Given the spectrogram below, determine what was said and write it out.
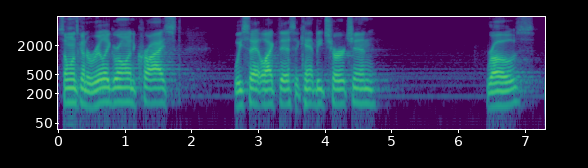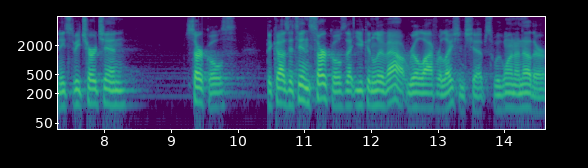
Someone's going to really grow in Christ. We say it like this it can't be church in rows, it needs to be church in circles, because it's in circles that you can live out real life relationships with one another.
